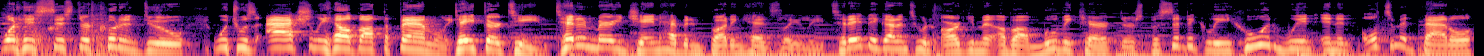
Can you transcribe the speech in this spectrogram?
what his sister couldn't do, which was actually help out the family. Day 13. Ted and Mary Jane have been butting heads lately. Today they got into an argument about movie characters, specifically who would win in an ultimate battle,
